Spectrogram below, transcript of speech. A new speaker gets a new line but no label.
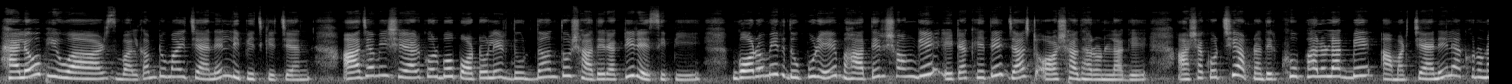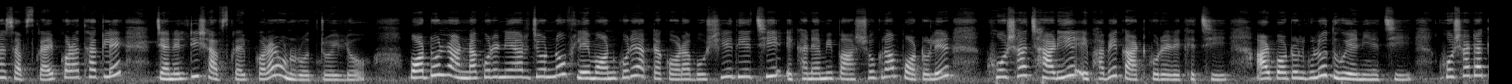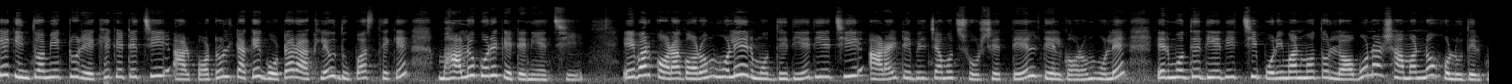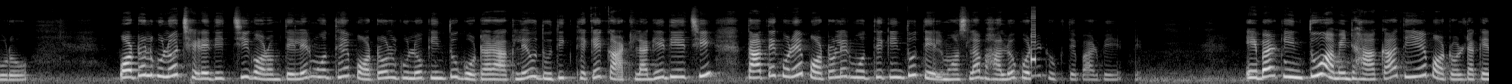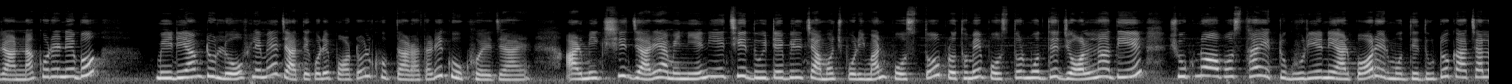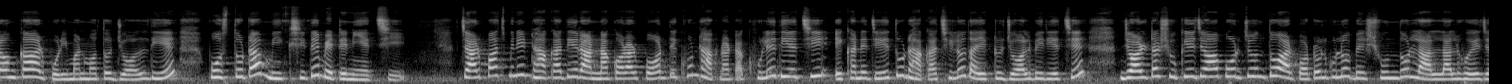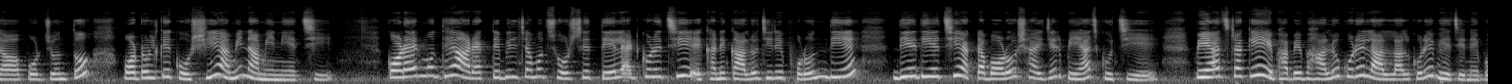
Hello viewers, welcome to my channel Lipi's kitchen. আজ আমি share করব পটলের দুর্দান্ত স্বাদের একটি রেসিপি। গরমের দুপুরে ভাতের সঙ্গে এটা খেতে জাস্ট অসাধারণ লাগে। আশা করছি আপনাদের খুব ভালো লাগবে। আমার চ্যানেল এখনও না সাবস্ক্রাইব করা থাকলে চ্যানেলটি সাবস্ক্রাইব করার অনুরোধ রইল। পটল রান্না করে নেওয়ার জন্য ফ্লেম অন করে একটা কড়া বসিয়ে দিয়েছি। এখানে আমি পাঁচশো গ্রাম পটলের খোসা ছাড়িয়ে এভাবে কাট করে রেখেছি। আর পটলগুলো ধুয়ে নিয়েছি। খোসাটাকে কিন্তু আমি একটু রেখে কেটেছি আর পটলটাকে গোটা রাখলেও দুপাশ থেকে ভালো করে কেটে নিয়েছি। এবার কড়া গরম হলে এর মধ্যে দিয়ে দিয়েছি আড়াই টেবিল চামচ সর্ষের তেল। তেল গরম হলে এর মধ্যে দিয়ে দিচ্ছি পরিমাণ মতো লবণ আর সামান্য হলুদের গুঁড়ো। পটলগুলো ছেড়ে দিচ্ছি গরম তেলের মধ্যে। পটলগুলো কিন্তু গোটা রাখলেও দুদিক থেকে কাট লাগিয়ে দিয়েছি। তাতে করে পটলের মধ্যে কিন্তু তেল মশলা ভালো করে ঢুকতে পারবে। এবার কিন্তু আমি ঢাকা দিয়ে পটলটাকে রান্না করে নেব। মিডিয়াম টু লো ফ্লেমে যাতে করে পটল খুব তাড়াতাড়ি কুক হয়ে যায়। আর মিক্সির জারে আমি নিয়ে নিয়েছি দুই টেবিল চামচ পরিমাণ পোস্ত। প্রথমে পোস্তর মধ্যে জল না দিয়ে শুকনো অবস্থায় একটু ঘুরিয়ে নেওয়ার পর এর মধ্যে দুটো কাঁচা লঙ্কা আর পরিমাণ মতো জল দিয়ে পোস্তটা মিক্সিতে বেটে নিয়েছি। চার পাঁচ মিনিট ঢাকা দিয়ে রান্না করার পর দেখুন ঢাকনাটা খুলে দিয়েছি। এখানে যেহেতু ঢাকা ছিল, তাই একটু জল বেরিয়েছে। জলটা শুকিয়ে যাওয়া পর্যন্ত আর পটলগুলো বেশ সুন্দর লাল লাল হয়ে যাওয়া পর্যন্ত পটলকে কষিয়ে আমি নামিয়ে নিয়েছি। কড়াইয়ের মধ্যে আর এক টেবিল চামচ সর্ষের তেল অ্যাড করেছি। এখানে কালো জিরে ফোড়ন দিয়ে দিয়ে দিয়েছি একটা বড় সাইজের পেঁয়াজ কুচিয়ে। পেঁয়াজটাকে এভাবে ভালো করে লাল লাল করে ভেজে নেব।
